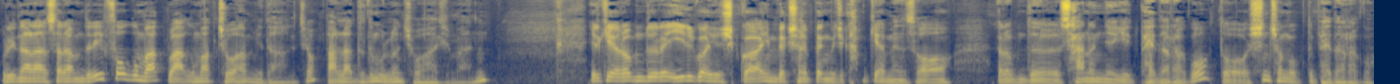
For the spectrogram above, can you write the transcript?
우리나라 사람들이 포그막, 락음악 좋아합니다. 그죠? 발라드도 물론 좋아하지만. 이렇게 여러분들의 일과 휴식과 인백션의 백뮤직 함께 하면서 여러분들 사는 얘기 배달하고 또 신청곡도 배달하고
